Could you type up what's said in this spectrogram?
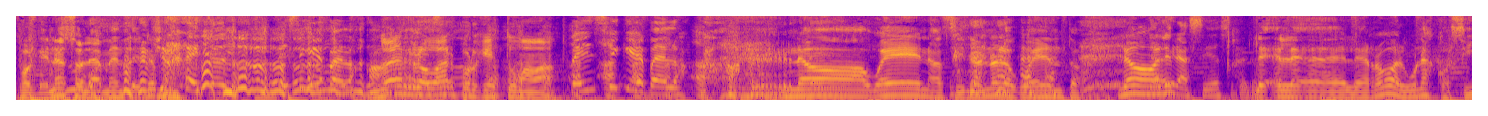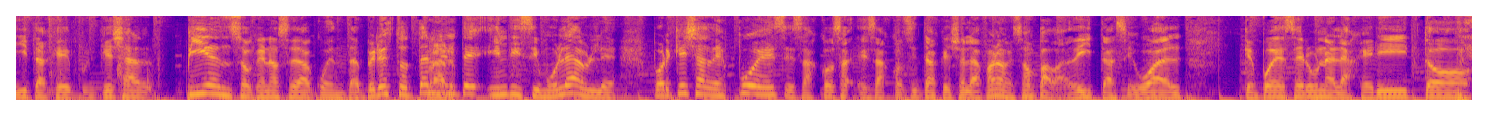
Porque no es solamente. Yo pensé que era para los No es robar porque es tu mamá. Pensé que era para los pobres. No, bueno, si no, no lo cuento. No, No le, gracioso, pero- le- le- le robo algunas cositas que, que ella pienso que no se da cuenta, pero es totalmente indisimulable, porque ella después, esas cosas, esas cositas que yo le afano, que son pavaditas igual, que puede ser un alajerito,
